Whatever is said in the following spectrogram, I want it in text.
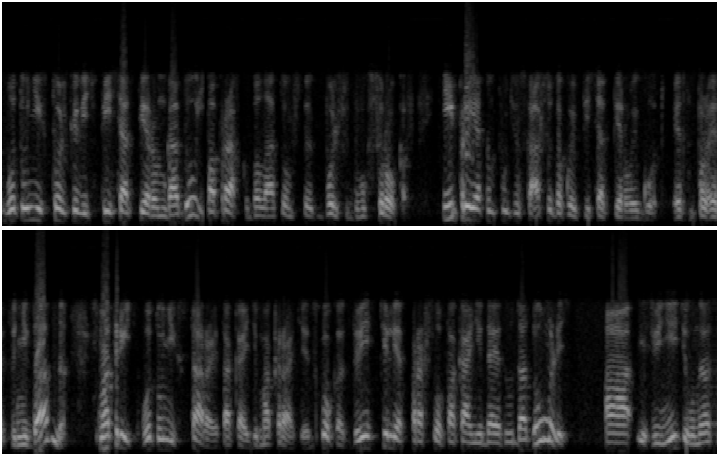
Вот у них только ведь в 1951 году поправка была о том, что больше двух сроков. И при этом Путин сказал, а что такое 51 год? Это, это недавно? Смотрите, вот у них старая такая демократия. Сколько? 200 лет прошло, пока они до этого додумались. А, извините, у нас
